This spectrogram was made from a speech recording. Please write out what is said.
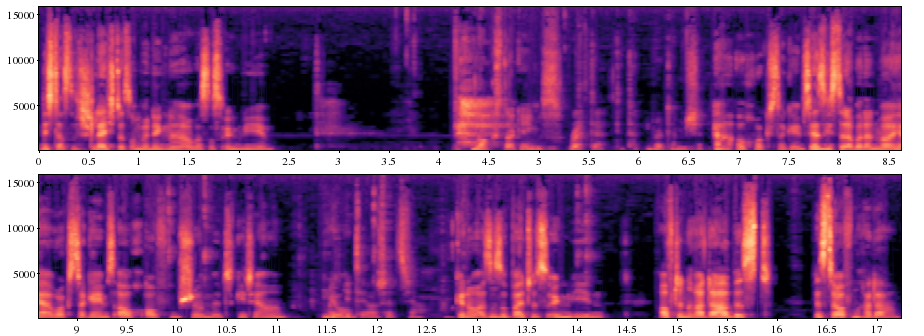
Nicht, dass es schlecht ist unbedingt, ne, aber es ist irgendwie. Rockstar Games, Red Dead Redemption. Ah, auch Rockstar Games. Ja, siehst du, aber dann war ja Rockstar Games auch auf dem Schirm mit GTA. Mit Jo. GTA, schätze ich ja. Genau, also Mhm. sobald du es irgendwie auf den Radar bist, bist du auf dem Radar.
